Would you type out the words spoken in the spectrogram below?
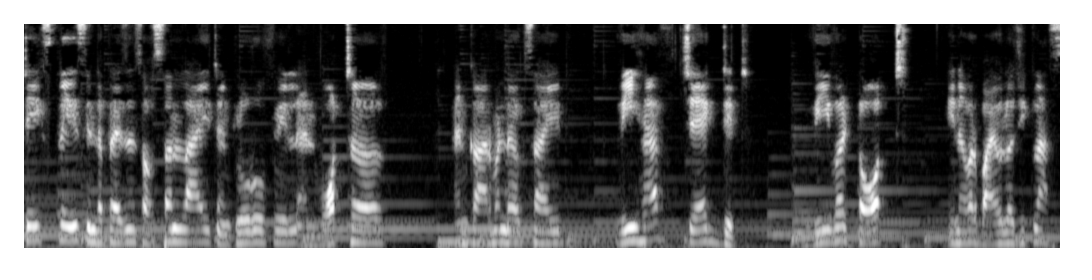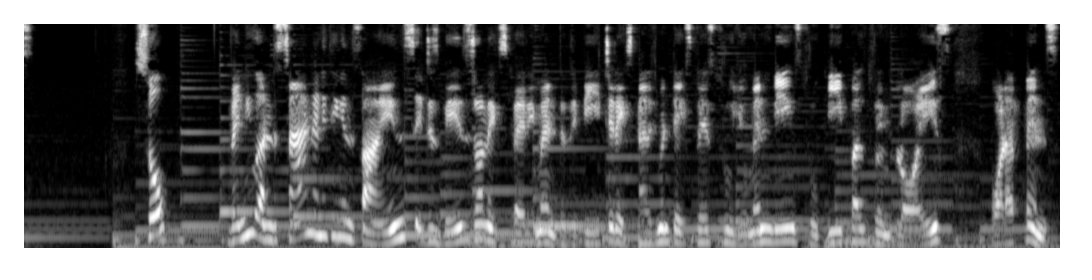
takes place in the presence of sunlight and chlorophyll and water and carbon dioxide, we have checked it. We were taught in our biology class. So, when you understand anything in science, it is based on experiment. Repeated experiment takes place through human beings, through people, through employees. What happens?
